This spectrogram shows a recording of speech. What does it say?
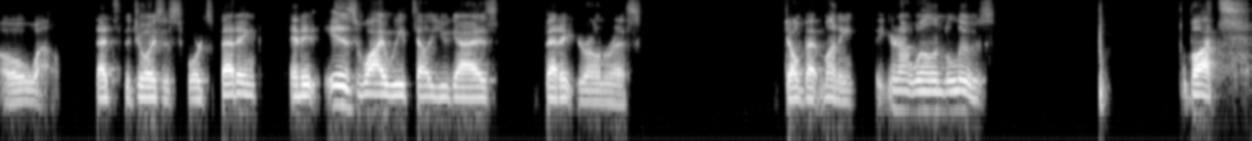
Oh well. That's the joys of sports betting. And it is why we tell you guys bet at your own risk. Don't bet money that you're not willing to lose. But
